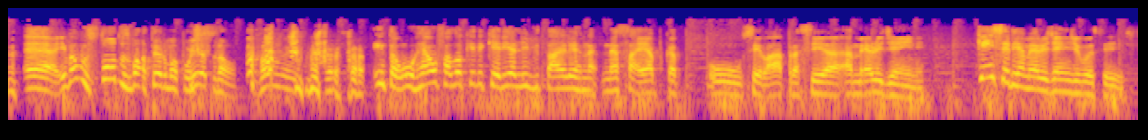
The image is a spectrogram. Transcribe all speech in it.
É, e vamos todos bater uma punheta, não? Vamos. então, o réu falou que ele queria Liv Tyler ne- nessa época, ou sei lá, pra ser a Mary Jane. Quem seria a Mary Jane de vocês?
